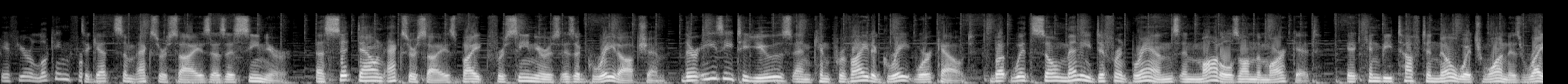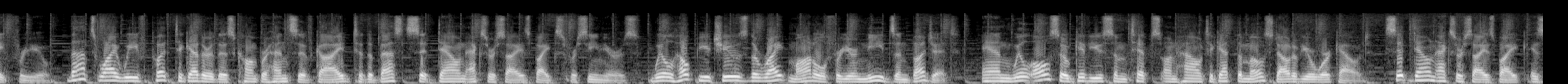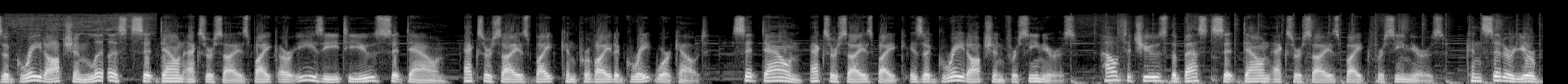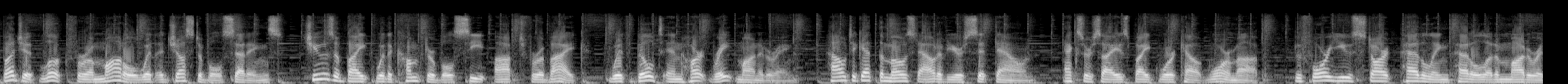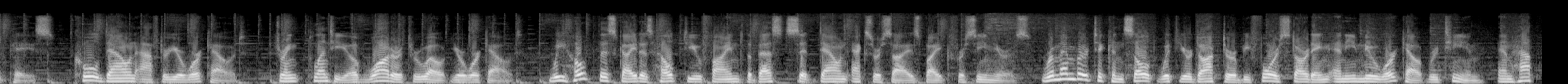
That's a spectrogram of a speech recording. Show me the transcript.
If you're looking for to get some exercise as a senior, a sit-down exercise bike for seniors is a great option. They're easy to use and can provide a great workout, but with so many different brands and models on the market, it can be tough to know which one is right for you. That's why we've put together this comprehensive guide to the best sit-down exercise bikes for seniors. We'll help you choose the right model for your needs and budget. And we'll also give you some tips on how to get the most out of your workout. Sit-down exercise bike is a great option list sit-down exercise bike are easy to use sit-down. Exercise bike can provide a great workout. Sit-down exercise bike is a great option for seniors. How to choose the best sit-down exercise bike for seniors. Consider your budget look for a model with adjustable settings. Choose a bike with a comfortable seat opt for a bike with built-in heart rate monitoring. How to get the most out of your sit-down exercise bike workout warm-up. Before you start pedaling pedal at a moderate pace. Cool down after your workout. Drink plenty of water throughout your workout. We hope this guide has helped you find the best sit-down exercise bike for seniors. Remember to consult with your doctor before starting any new workout routine and happy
